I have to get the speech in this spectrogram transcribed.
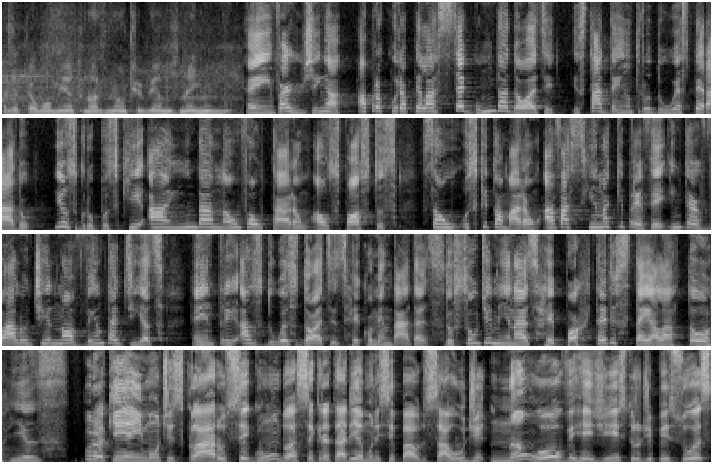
Mas até o momento nós não tivemos nenhuma. Em Varginha, a procura pela segunda dose está dentro do esperado e os grupos que ainda não voltaram aos postos são os que tomaram a vacina que prevê intervalo de 90 dias entre as duas doses recomendadas. Do sul de Minas, repórter Estela Torres. Por aqui em Montes Claros, segundo a Secretaria Municipal de Saúde, não houve registro de pessoas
